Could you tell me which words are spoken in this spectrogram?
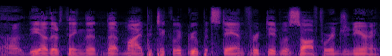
uh, the other thing that, that my particular group at Stanford did was software engineering.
